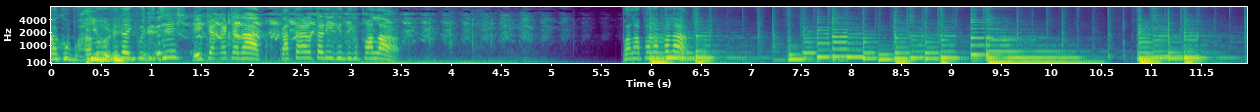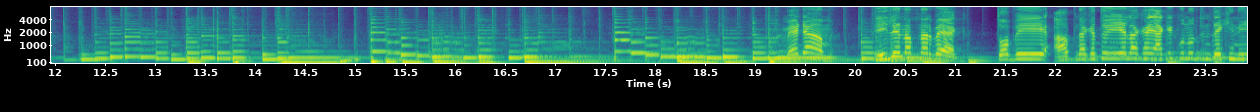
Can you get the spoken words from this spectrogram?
তোরা খুব ভালো অভিনয় করেছিস? এই টাকাটা রাখ। তাড়াতাড়ি এখান থেকে পালা। পালা পালা পালা। ম্যাডাম এইলেন আপনার ব্যাগ। তবে আপনাকে তো এই এলাকায় আগে কোনোদিন দেখিনি।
